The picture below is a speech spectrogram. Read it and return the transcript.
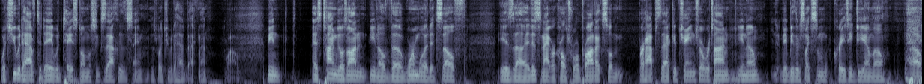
what you would have today would taste almost exactly the same as what you would have had back then. Wow. I mean, as time goes on, you know, the wormwood itself is uh, it is an agricultural product, so perhaps that could change over time. You know, maybe there's like some crazy GMO uh,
